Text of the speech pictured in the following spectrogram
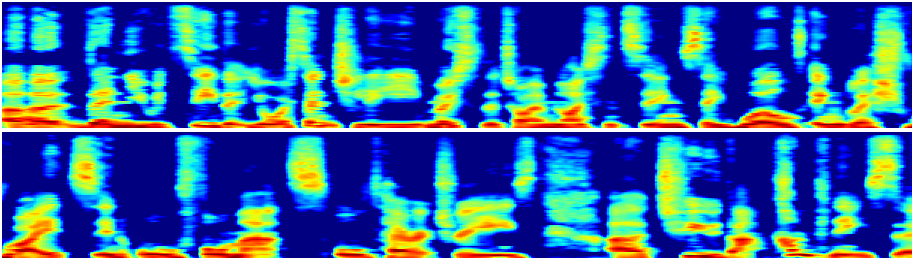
uh, then you would see that you're essentially most of the time licensing, say, world English rights in all formats, all territories uh, to that company. So,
